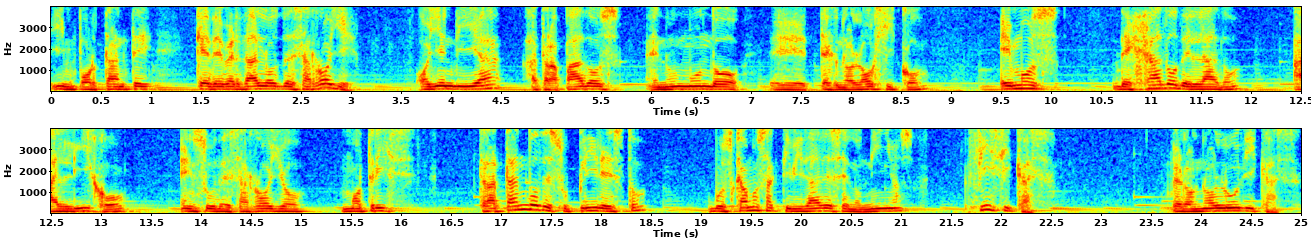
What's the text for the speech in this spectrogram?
importante que de verdad los desarrolle. Hoy en día, atrapados en un mundo eh, tecnológico, hemos dejado de lado al hijo en su desarrollo motriz. Tratando de suplir esto, buscamos actividades en los niños físicas, pero no lúdicas,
